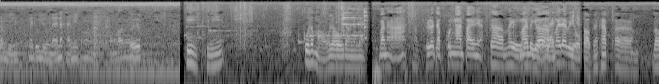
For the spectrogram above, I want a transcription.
ลำหญิงไม่รู้อยู่ตรงไหนนะอันนี้ต้องต้องร้อยเออที่ทีนี้ผู้รับเหมาเราจะยังไงปัญหาคือเราจับคนงานไปเนี่ย ก็ไม่มัได้นประโยชก็น์อะไรไม่ได้ประโยชน์ตอบนะครับเอ่อเรา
